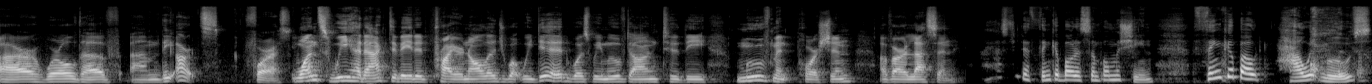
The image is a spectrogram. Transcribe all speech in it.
our world of um, the arts for us. Once we had activated prior knowledge, what we did was we moved on to the movement portion of our lesson. I asked you to think about a simple machine. Think about how it moves.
